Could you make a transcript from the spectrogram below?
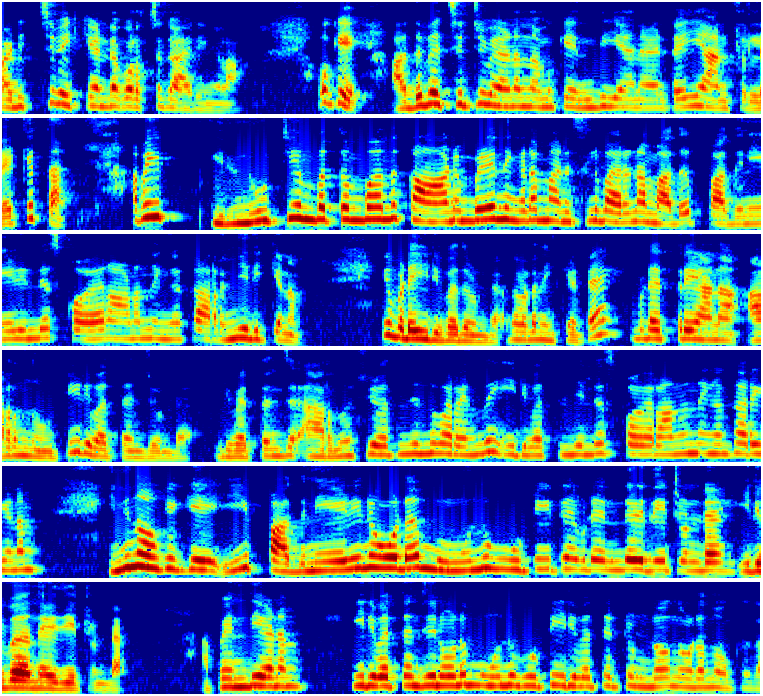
പഠിച്ചു വെക്കേണ്ട കുറച്ച് കാര്യങ്ങളാണ് ഓക്കെ അത് വെച്ചിട്ട് വേണം നമുക്ക് എന്ത് ചെയ്യാനായിട്ട് ഈ ആൻസറിലേക്ക് എത്താൻ. അപ്പൊ ഈ ഇരുന്നൂറ്റി എൺപത്തൊമ്പത് എന്ന് കാണുമ്പോഴേ നിങ്ങളുടെ മനസ്സിൽ വരണം. അത് പതിനേഴിന്റെ സ്ക്വയർ ആണെന്ന് നിങ്ങൾക്ക് അറിഞ്ഞിരിക്കണം. ഇവിടെ ഇരുപതുണ്ട്. അതവിടെ നിൽക്കട്ടെ ഇവിടെ എത്രയാണ്? അറുന്നൂറ്റി ഇരുപത്തഞ്ചുണ്ട് ഇരുപത്തഞ്ച് അറുന്നൂറ്റി ഇരുപത്തഞ്ച് എന്ന് പറയുന്നത് ഇരുപത്തഞ്ചിന്റെ സ്ക്വയർ ആണെന്ന് നിങ്ങൾക്ക് അറിയണം. ഇനി നോക്കിക്കേ ഈ പതിനേഴിനോട് മൂന്ന് കൂട്ടിയിട്ട് ഇവിടെ എന്ത് എഴുതിയിട്ടുണ്ട് ഇരുപത് എന്ന് എഴുതിയിട്ടുണ്ട്. അപ്പൊ എന്ത് ചെയ്യണം? ഇരുപത്തഞ്ചിനോട് മൂന്ന് കൂട്ടി ഇരുപത്തെട്ട് ഉണ്ടോ എന്ന് ഇവിടെ നോക്കുക.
